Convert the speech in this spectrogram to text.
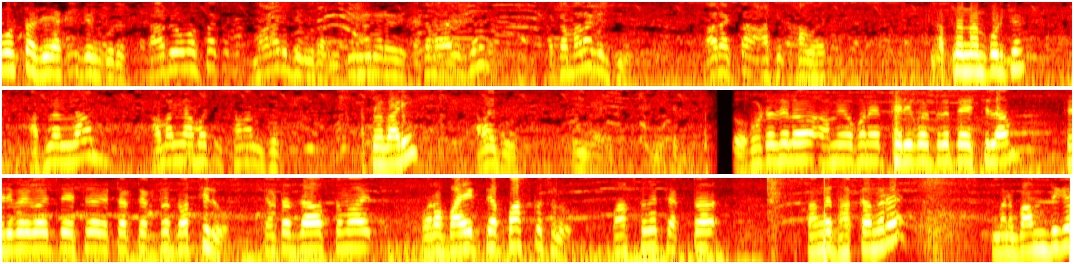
অবস্থা যে অ্যাক্সিডেন্ট করেছে? তাদের অবস্থা মারা গেছে বোধ মারা গেছে একটা মারা গেছে একটা মারা গেছে আর একটা আছে খাওয়া। আপনার নাম পরিচয়? আপনার নাম? আমার নাম হচ্ছে সানাম শেখ। আপনার বাড়ি? আলাইপুর এই বাড়ি। ঘটেছিল আমি ওখানে ফেরি করতে করতে এসেছিলাম ফেরি ফেরি করতে এসেছিল একটা ট্র্যাক্টর যাচ্ছিল ট্র্যাক্টর যাওয়ার সময় ওরা বাইকটা পাস করছিল। পাস করে ট্র্যাক্টর সঙ্গে ধাক্কা মেরে মানে বাম দিকে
